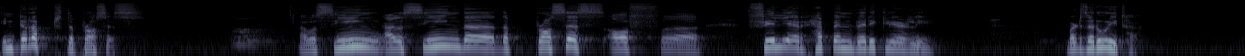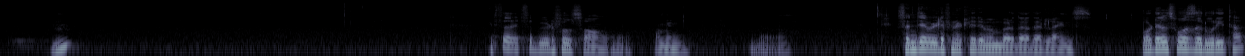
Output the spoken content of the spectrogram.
interrupt the process. I was seeing i was seeing the the process of uh, failure happen very clearly. But zaruri tha. Hmm? It's a it's a beautiful song. I mean, uh, Sanjay will definitely remember the other lines. What else was zaruri tha?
